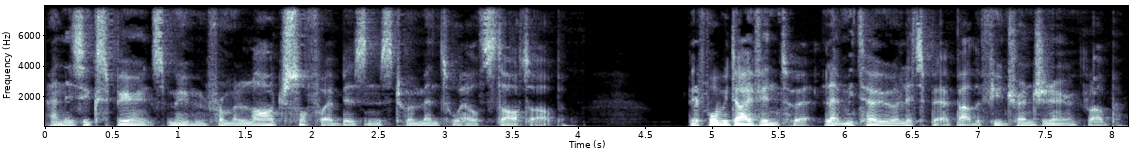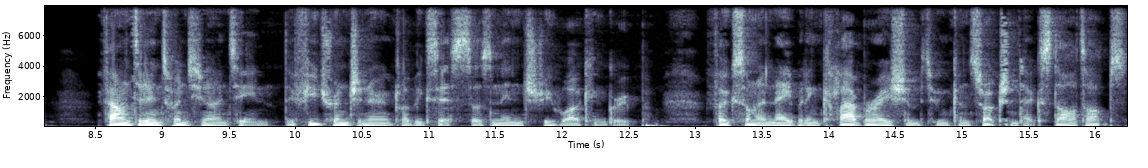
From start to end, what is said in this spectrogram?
and his experience moving from a large software business to a mental health startup. Before we dive into it, let me tell you a little bit about the Future Engineering Club. Founded in 2019, the Future Engineering Club exists as an industry working group focused on enabling collaboration between construction tech startups,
